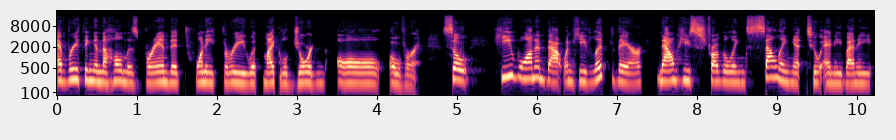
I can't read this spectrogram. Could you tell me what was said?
everything in the home is branded 23 with Michael Jordan all over it. So he wanted that when he lived there. Now he's struggling selling it to anybody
